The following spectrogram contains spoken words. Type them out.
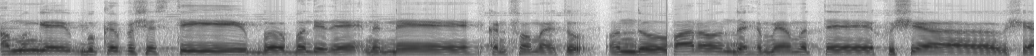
ಅಮ್ಮಂಗೆ ಬುಕ್ಕರ್ ಪ್ರಶಸ್ತಿ ಬಂದಿದೆ. ನಿನ್ನೆ ಕನ್ಫರ್ಮ್ ಆಯ್ತು. ಒಂದು ಪಾರ, ಒಂದು ಹೆಮ್ಮೆಯ ಮತ್ತೆ ಖುಷಿಯ ವಿಷಯ.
